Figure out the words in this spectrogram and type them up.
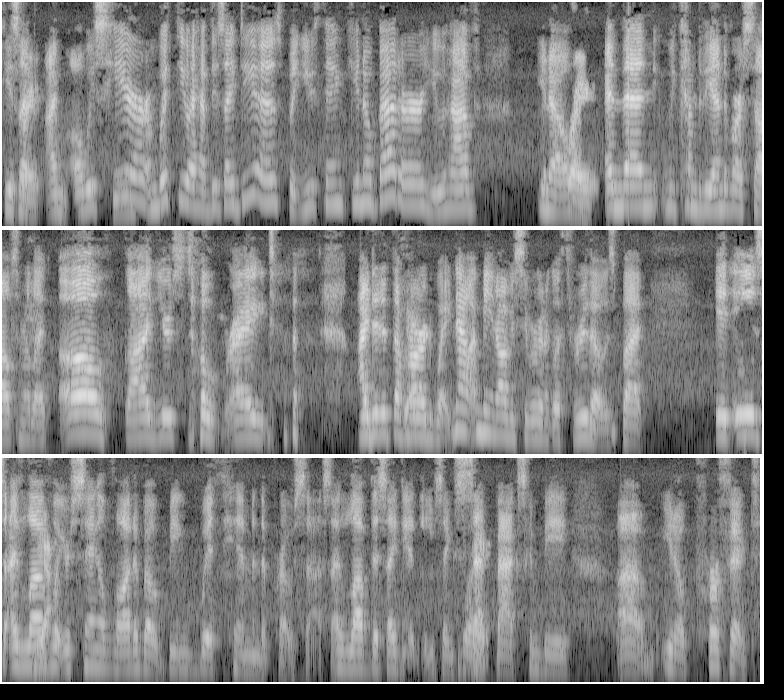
He's right. like, I'm always mm-hmm. here. I'm with you. I have these ideas, but you think you know better. You have you know right and then we come to the end of ourselves and we're like oh god you're so right I did it the yeah. hard way. Now, I mean, obviously, we're going to go through those, but it is. I love yeah. what you're saying a lot about being with him in the process. I love this idea that you're saying right. setbacks can be, um, you know, perfect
